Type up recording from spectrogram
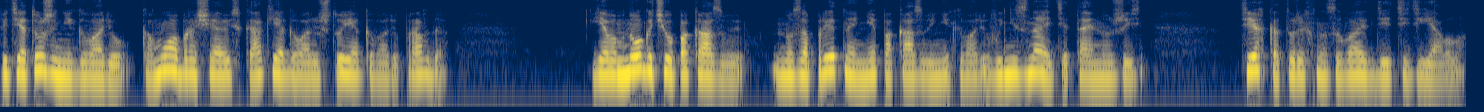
Ведь я тоже не говорю, кому обращаюсь, как я говорю, что я говорю, правда? Я вам много чего показываю – но запретное не показываю и не говорю. Вы не знаете тайную жизнь тех, которых называют дети дьявола.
